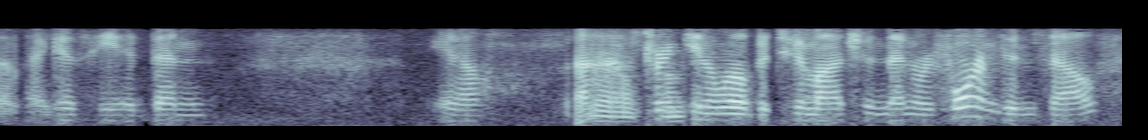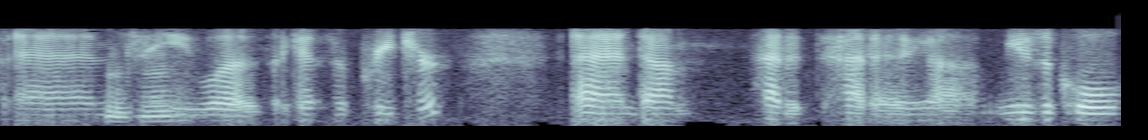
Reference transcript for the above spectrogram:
Um, I guess he had been, you know. Uh, drinking a little bit too much and then reformed himself and Mhm. he was i guess a preacher and um had a had a uh, musical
